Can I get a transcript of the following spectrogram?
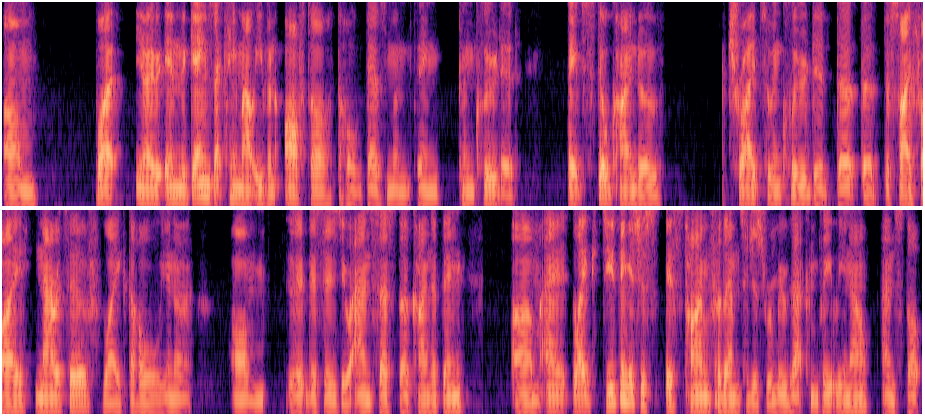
Um, but you know in the games that came out even after the whole Desmond thing concluded they've still kind of tried to include the the the, the sci-fi narrative like the whole you know um this is your ancestor kind of thing um, and like, do you think it's just it's time for them to just remove that completely now and stop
